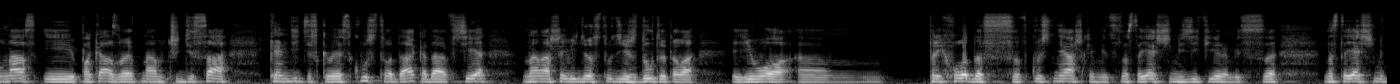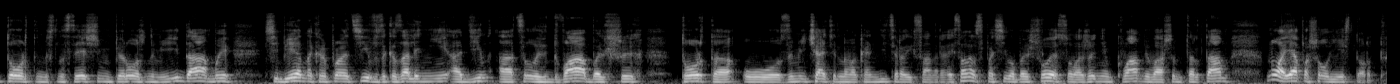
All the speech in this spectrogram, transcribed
нас и показывает нам чудеса кондитерского искусства, да, когда все на нашей видеостудии ждут этого его эм, прихода с вкусняшками, с настоящими зефирами, с настоящими тортами, с настоящими пирожными. И да, мы себе на корпоратив заказали не один, а целых два больших торта у замечательного кондитера Александра. Александр, спасибо большое, с уважением к вам и вашим тортам. Ну, а я пошел есть торт.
